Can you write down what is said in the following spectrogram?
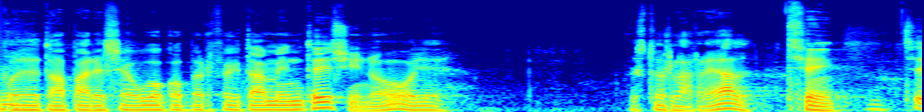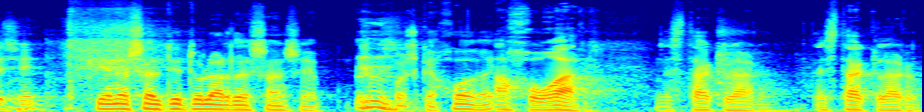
puede tapar ese hueco perfectamente y si no, oye, esto es la real. Sí, sí, sí. ¿Quién es el titular del Sanse? Pues que juegue. A jugar, está claro, está claro.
